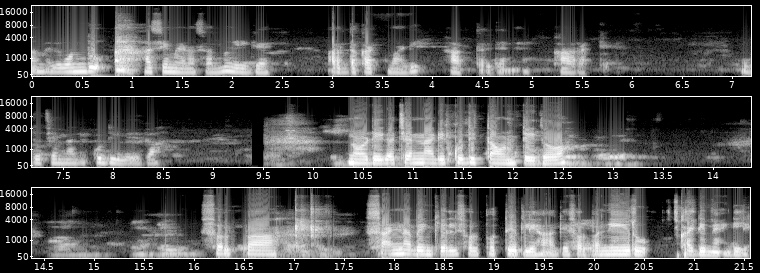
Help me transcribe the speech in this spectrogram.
ಆಮೇಲೆ ಒಂದು ಹಸಿಮೆಣಸನ್ನು ಹೀಗೆ ಅರ್ಧ ಕಟ್ ಮಾಡಿ ಹಾಕ್ತಾ ಇದ್ದೇನೆ ಖಾರಕ್ಕೆ. ಇದು ಚೆನ್ನಾಗಿ ಕುದೀಲಿ ಈಗ. ನೋಡಿ, ಈಗ ಚೆನ್ನಾಗಿ ಕುದಿತಾ ಉಂಟಿದು ಸ್ವಲ್ಪ ಸಣ್ಣ ಬೆಂಕಿಯಲ್ಲಿ ಸ್ವಲ್ಪ ಹೊತ್ತಿರ್ಲಿ ಹಾಗೆ ಸ್ವಲ್ಪ ನೀರು ಕಡಿಮೆ ಆಗ್ಲಿ.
